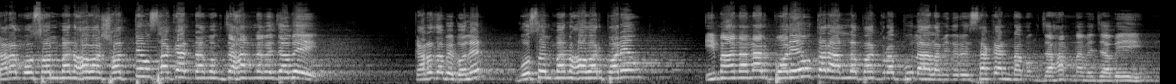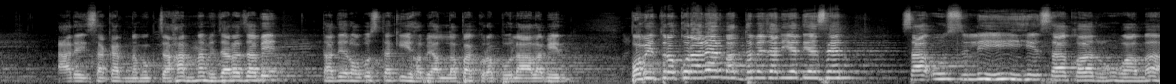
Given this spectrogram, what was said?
তারা মুসলমান হওয়া সত্ত্বেও সাকার নামক জাহান নামে যাবে। কারা যাবে বলেন? মুসলমান হওয়ার পরেও ইমান আনার পরেও তারা আল্লাহ পাক রব্বুল আলমিনের ওই সাকার নামক জাহান নামে যাবে। আর এই সাকার নামক জাহান নামে যারা যাবে, তাদের অবস্থা কি হবে? আল্লাহ পাক রব্বুল আলামিন পবিত্র কোরআনের মাধ্যমে জানিয়ে দিয়েছেন ওয়া মা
